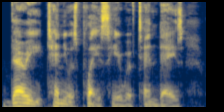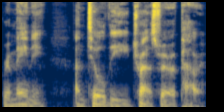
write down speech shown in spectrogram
very tenuous place here with 10 days remaining until the transfer of power.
